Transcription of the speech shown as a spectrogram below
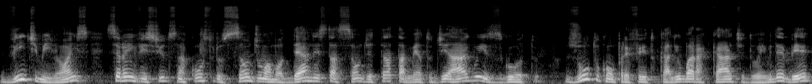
20 milhões, serão investidos na construção de uma moderna estação de tratamento de água e esgoto. Junto com o prefeito Calil Baracate, do MDB,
